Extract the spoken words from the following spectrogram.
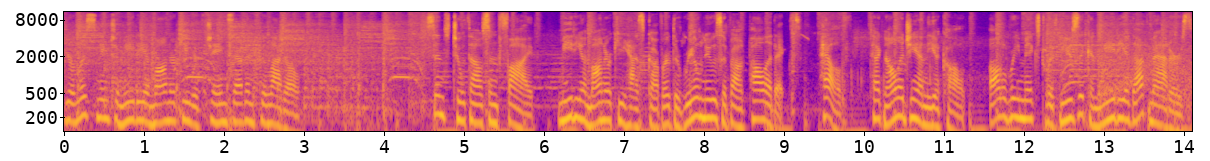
You're listening to Media Monarchy with James Evan Pilato. Since 2005, Media Monarchy has covered the real news about politics, health, technology, and the occult all remixed with music and media that matters.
